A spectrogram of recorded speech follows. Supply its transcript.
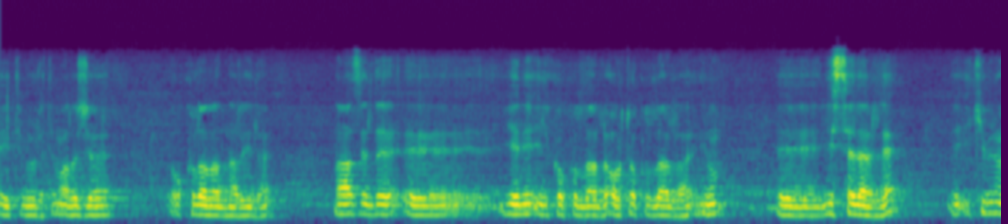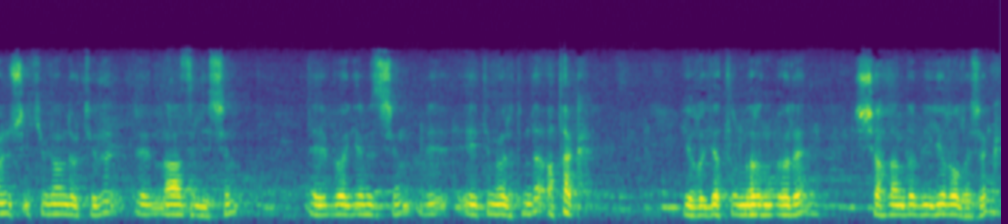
eğitim öğretim alacağı okul alanlarıyla Nazilli'de e, yeni ilkokullarla, ortaokullarla, liselerle 2013-2014 yılı e, Nazilli için, e, bölgemiz için bir eğitim öğretimde atak yılı, yatırımların böyle şahlandığı bir yıl olacak.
